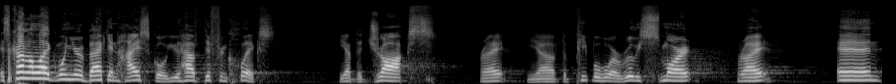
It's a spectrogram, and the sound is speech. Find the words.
It's kind of like when you're back in high school, you have different cliques. You have the jocks, right? You have the people who are really smart, right? And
